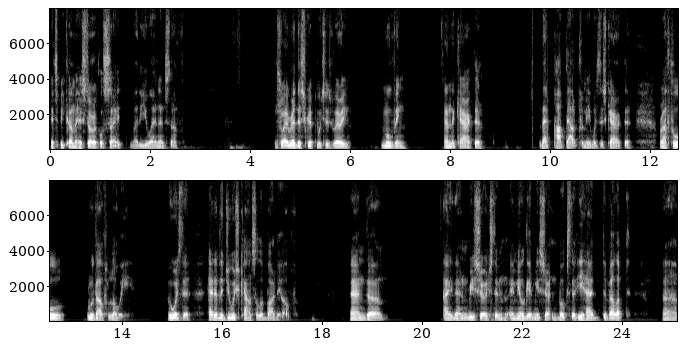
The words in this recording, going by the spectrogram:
It's become a historical site by the UN and stuff. So I read the script, which is very moving, and the character that popped out for me was this character, Raful Rudolph Lowy, who was the head of the Jewish Council of Bardejov. And um, I then researched, and Emil gave me certain books that he had developed uh,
